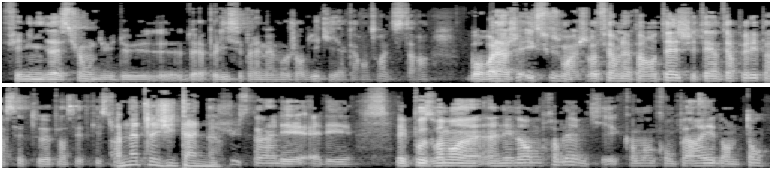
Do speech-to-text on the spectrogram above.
féminisation du, de, de, la police, c'est pas la même aujourd'hui qu'il y a 40 ans, etc. Bon voilà, excuse-moi, je referme la parenthèse. J'étais interpellé par cette par cette question. Nat la gitane. Juste, hein, elle, est, elle, est, elle pose vraiment un, un, énorme problème, qui est comment comparer dans le temps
